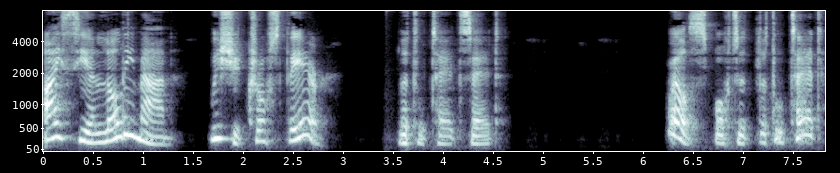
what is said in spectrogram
I see a lolly man. We should cross there, little Ted said. Well spotted, little Ted.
